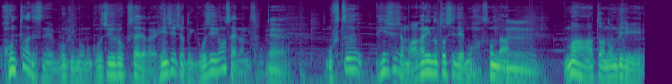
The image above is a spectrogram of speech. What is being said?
本当はですね僕今もう56歳だから編集長の時54歳なんですよ。ねもう普通編集者も上がりの年でもうそんえな、うん。まああとはのんびり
